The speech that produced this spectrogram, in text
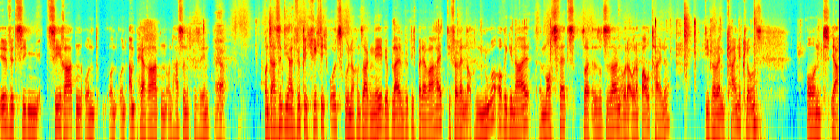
irrwitzigen C-Raten und, und, und Ampere-Raten und hast du nicht gesehen. Ja. Und da sind die halt wirklich richtig oldschool noch und sagen, nee, wir bleiben wirklich bei der Wahrheit. Die verwenden auch nur original äh, MOSFETs so, sozusagen oder, oder Bauteile. Die verwenden keine Clones. Und ja,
